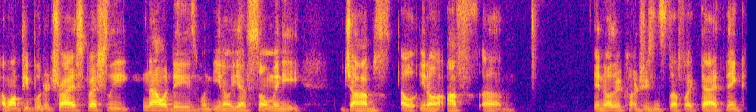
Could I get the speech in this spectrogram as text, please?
I want people to try, especially nowadays when you know you have so many jobs you know, off um, in other countries and stuff like that. I think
